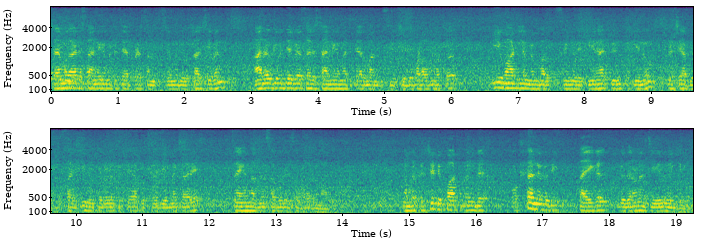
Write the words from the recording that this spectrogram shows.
ക്ഷേമകാര്യ standing committee chairperson Shrimati Usha Sivan ആരോഗ്യ വിദ്യാഭ്യാസ standing committee chairman Shri Sivu Padavannath ഈ വാർഡിലെ മെമ്പർ ശ്രീമതി ടീന ടിനു കൃഷി ഓഫീസർ സജി ഉൾപ്പെടെയുള്ള കൃഷി ഓഫീസർ ജീവനക്കാരെ സ്നേഹം നടന്ന സഹോദരി സഹോദരന്മാർ നമ്മുടെ കൃഷി ഡിപ്പാർട്ട്മെന്റ് ഒട്ടനവധി തൈകൾ വിതരണം ചെയ്തുവെങ്കിലും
